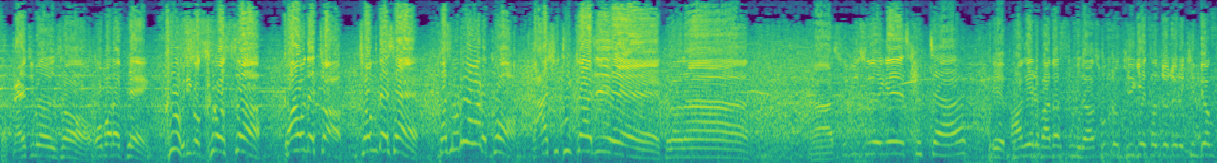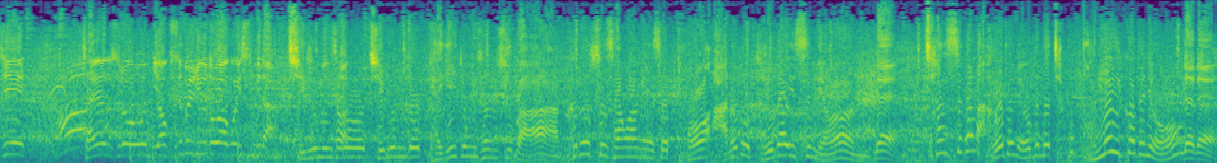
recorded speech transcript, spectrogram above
자, 빼주면서 오버래핑 그리고 크로스. 가운데 쪽 정대세. 가슴으로 잡아놓고. 아 슈팅까지! 그러나 아 수비수에게 살짝 예, 방해를 받았습니다 손으로 길게 던져주는 김병지 자연스러운 역습을 유도하고 있습니다 지금도 지금도 배기종 선수가 크로스 상황에서 더 안으로 들어가 있으면 네 찬스가 나거든요. 근데 자꾸 벌려 있거든요. 네네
